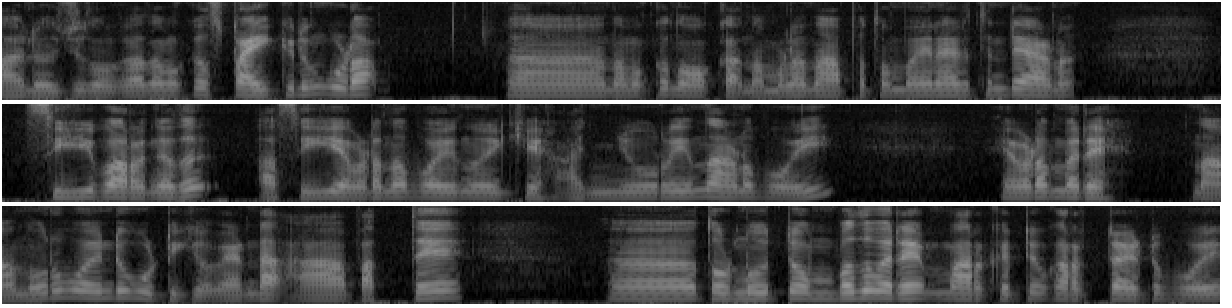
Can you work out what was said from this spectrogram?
ആലോചിച്ച് നോക്കാം. നമുക്ക് സ്ട്രൈക്കിലും കൂടാം. നമുക്ക് നോക്കാം. നമ്മൾ നാൽപ്പത്തൊമ്പതിനായിരത്തിന്റെ ആണ് സി പറഞ്ഞത്. ആ സി എവിടെ നിന്നാണ് പോയെന്ന് നോക്കിയേ. അഞ്ഞൂറിൽ നിന്നാണ് പോയി. എവിടം വരെ? നാനൂറ് പോയിന്റ് കൂട്ടിക്കോ. വേണ്ട. ആ പത്ത് തൊണ്ണൂറ്റൊമ്പത് വരെ മാർക്കറ്റ് കറക്റ്റായിട്ട് പോയി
